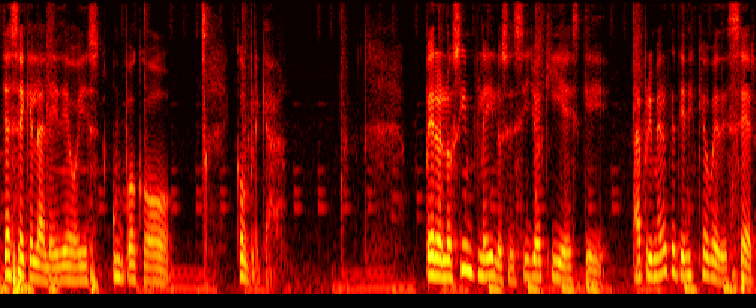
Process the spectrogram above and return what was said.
Ya sé que la ley de hoy es un poco complicada. Pero lo simple y lo sencillo aquí es que al primero que tienes que obedecer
